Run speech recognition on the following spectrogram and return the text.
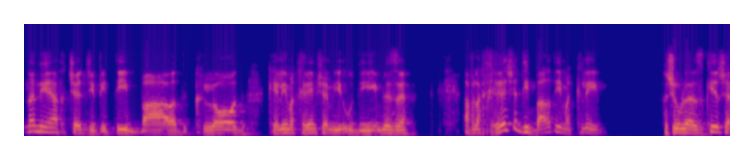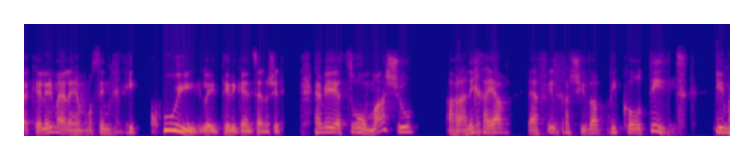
נניח צ'אט GPT, ברד, קלוד, כלים אחרים שהם ייעודיים לזה, אבל אחרי שדיברתי עם הכלי, חשוב להזכיר שהכלים האלה הם עושים חיקוי לאינטליגנציה אנושית, הם ייצרו משהו, אבל אני חייב להפעיל חשיבה ביקורתית עם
